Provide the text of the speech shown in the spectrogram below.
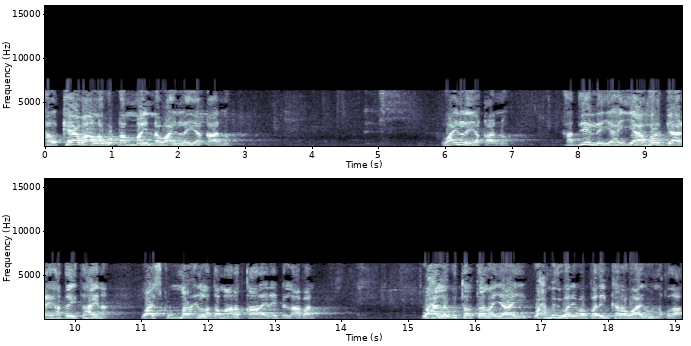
halkeebaa lagu dhammaynna waa in la yaqaano. Waa in la yaqaano. Haddii la yahay yaa hor gaadhay hadday tahayna waa isku mar in la damaanad qaada inay bilaabaan. Waxaan lagu tartamayaay wax mid waliba badin kara waa inuu noqdaa.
